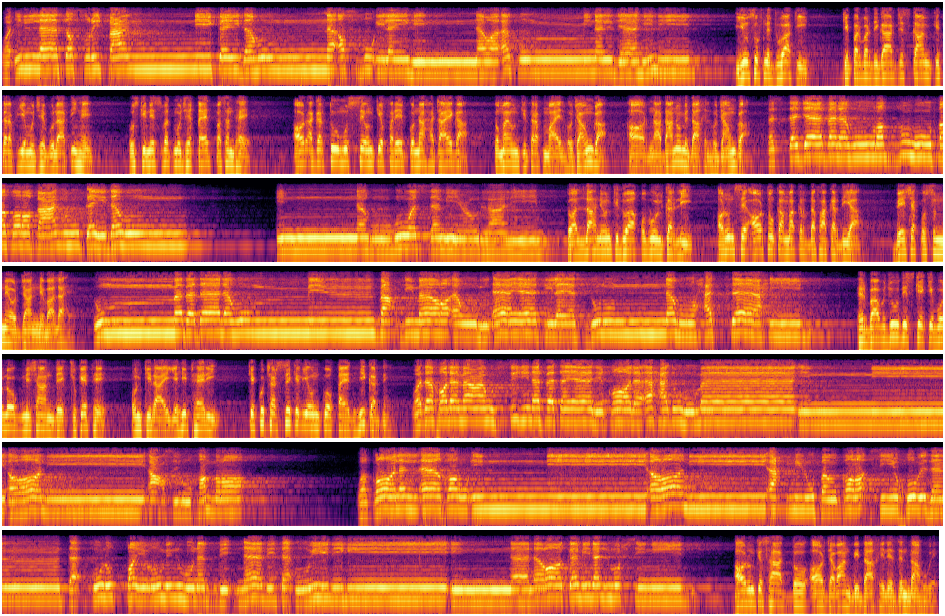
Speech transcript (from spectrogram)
وإلا تصرف عني كيدهن أصب إليهن وأكن من الجاهلين یوسف نے دعا کی کہ پروردگار جس کام کی طرف یہ مجھے بلاتی ہیں، اس کی نسبت مجھے قید پسند ہے، اور اگر تو مجھ سے ان کے فریب کو نہ ہٹائے گا، تو میں ان کی طرف مائل ہو جاؤں گا اور نادانوں میں داخل ہو جاؤں گا۔ فاستجاب له ربه فصرف عنه كيدهن. إنه هو السميع العليم. تو اللہ نے ان کی دعا قبول کر لی اور ان سے عورتوں کا مکر دفع کر دیا. بے شک وہ سننے اور جاننے والا ہے۔ ثم بدا لهم من بعد ما رأوا الآيات ليسجننه حتى حين پھر باوجود اس کے کہ وہ لوگ نشان دیکھ چکے تھے، ان کی رائے یہی ٹھہری کہ کچھ عرصے کے لیے ان کو قید ہی کر دیں۔ ودخل معه السجن فتيان قال أحدهما إني أراني أعصر خمرا وقال الآخر إني أراني أحمل فوق رأسي خبزا تأكل الطير منه، نبئنا بتأويله. إنا نراك من المحسنين. اور ان کے ساتھ دو اور جوان بھی داخل زندہ ہوئے۔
